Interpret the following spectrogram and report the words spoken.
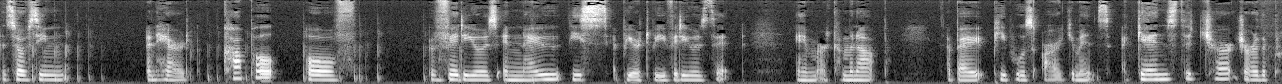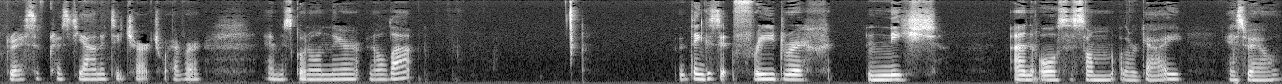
And so I've seen and heard a couple of videos and now these appear to be videos that um are coming up about people's arguments against the church or the progressive Christianity church, whatever um, is going on there and all that. I think it's Friedrich Nietzsche and also some other guy as well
